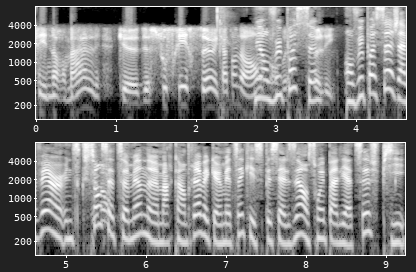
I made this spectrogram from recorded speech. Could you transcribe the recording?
c'est normal que de souffrir seul. Quand on a honte, Mais on, veut pas ça. On veut pas ça. J'avais une discussion cette semaine, euh, Marc-André, avec un médecin qui est spécialisé en soins palliatifs. Puis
